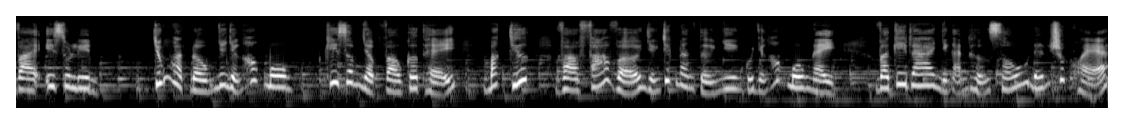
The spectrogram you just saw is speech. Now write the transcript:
và insulin. Chúng hoạt động như những hóc môn khi xâm nhập vào cơ thể, bắt chước và phá vỡ những chức năng tự nhiên của những hóc môn này và gây ra những ảnh hưởng xấu đến sức khỏe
